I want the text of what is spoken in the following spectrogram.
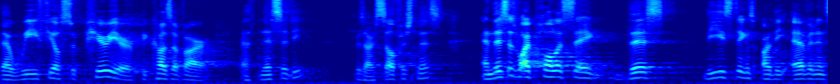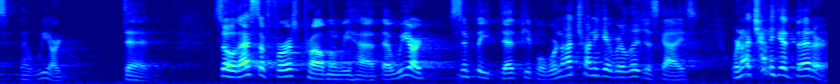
That we feel superior because of our ethnicity, because our selfishness. And this is why Paul is saying this, these things are the evidence that we are dead so that's the first problem we have that we are simply dead people. We're not trying to get religious, guys. We're not trying to get better.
